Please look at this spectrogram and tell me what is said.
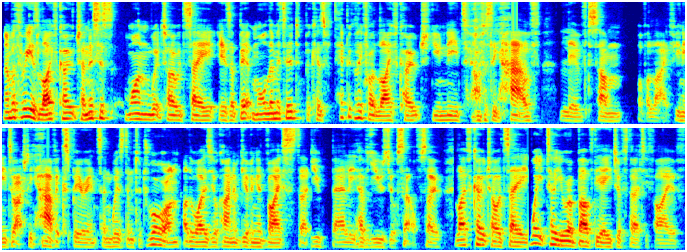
Number three is life coach, and this is one which I would say is a bit more limited because typically for a life coach, you need to obviously have lived some of a life. You need to actually have experience and wisdom to draw on. Otherwise, you're kind of giving advice that you barely have used yourself. So, life coach, I would say, wait till you're above the age of 35,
